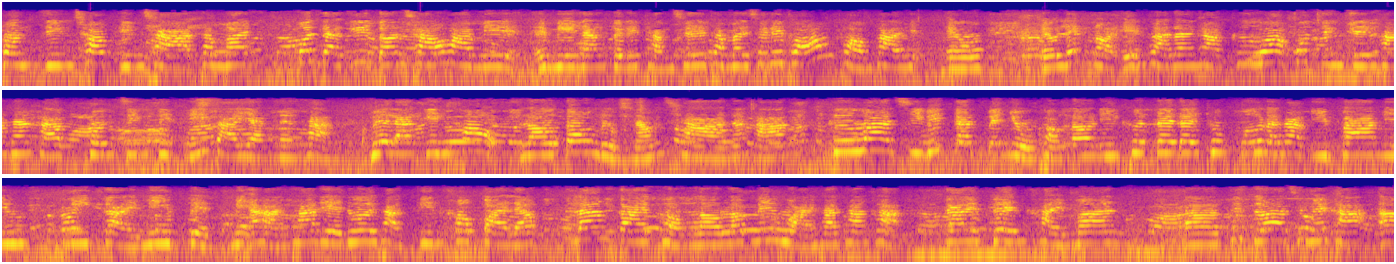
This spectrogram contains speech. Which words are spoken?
คนจีนชอบกินชาทำไมเมื่อจากที่ตอนเช้าค่ะมีมีนางตัวนี้ทำเชอรี่ทำไมเชอรี่พร้อมผอมค่ะเอวเอวเล็กหน่อยเองค่ะนั่นค่ะคือว่าพูดจริงๆค่ะท่านค่ะคนจีนติดนิสัยอย่างหนึ่งค่ะ เวลากินข้าวเราต้องดื่มน้ำชานะคะ คือว่าชีวิตการเป็นอยู่ของเราดีขึ้นได้ได้ทุกมื้อเลยค่ะมีปลา มีมีไก่ มีเป็ด มีอาหารท่าเดียด้วยค่ะ กินเข้าไปแล้ว ร่างกายของเรารับไม่ไหวค่ะทานค่ะกลายเป็นไขมันอ่อพิษราใช่ไหมคะอ่า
